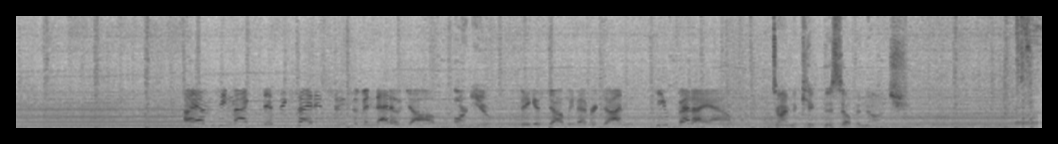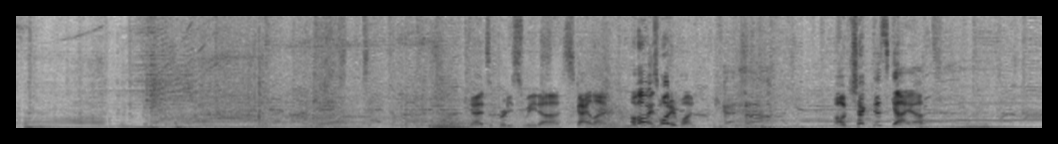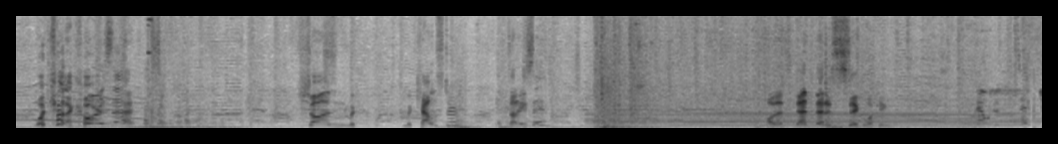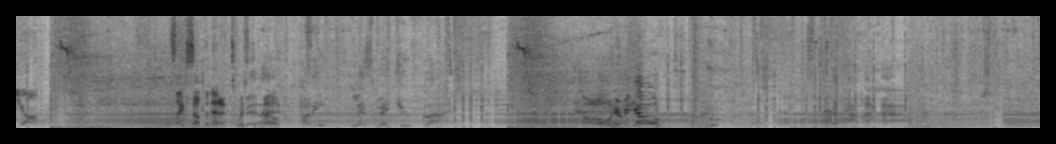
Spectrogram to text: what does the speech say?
I haven't seen Max this excited since the Veneto job. Aren't you? Biggest job we've ever done? You bet I am. Time to kick this up a notch. Yeah, it's a pretty sweet uh, skyline. I've always wanted one. Heads up! Oh, check this guy out. What kind of car is that? Sean Mc McAllister? Is that how you say it? Oh, that's that that is sick looking. That was a sick jump. Looks like something out of Twisted Bel Metal. Honey, let's make you fly. Oh, here we go.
